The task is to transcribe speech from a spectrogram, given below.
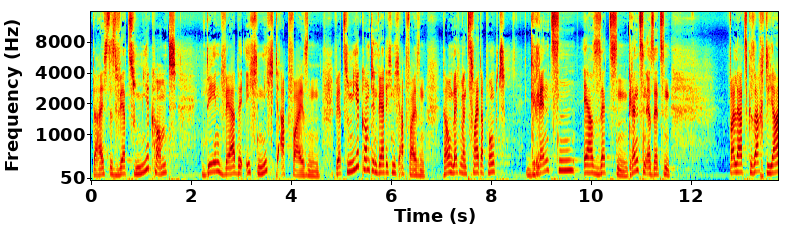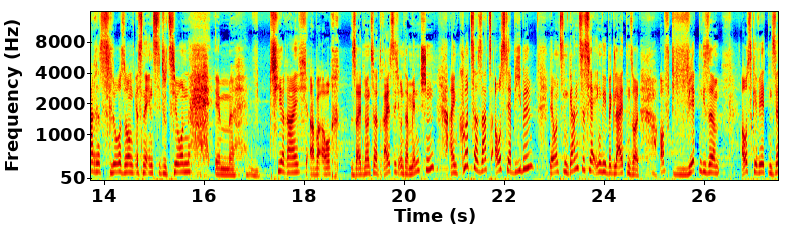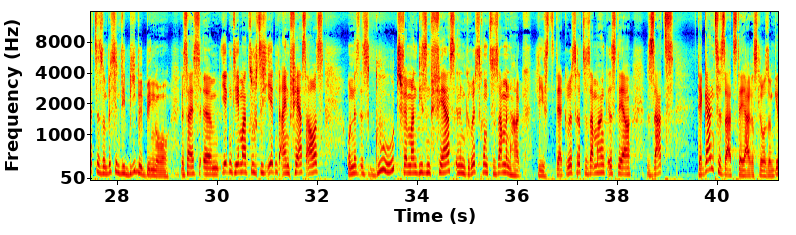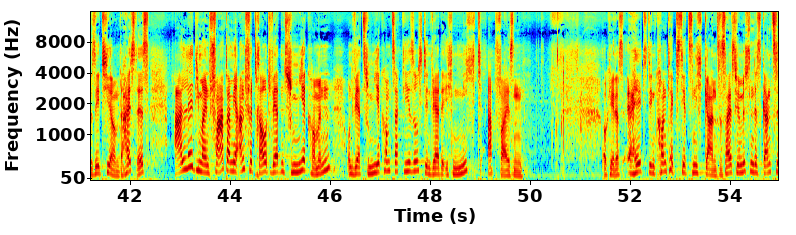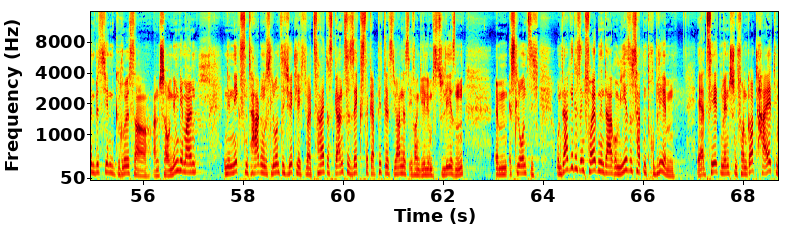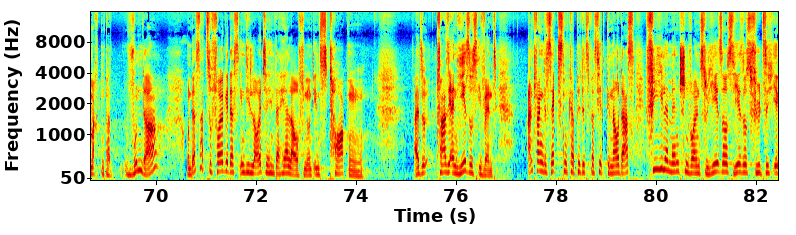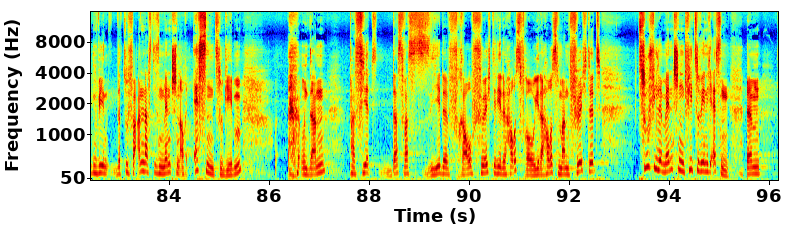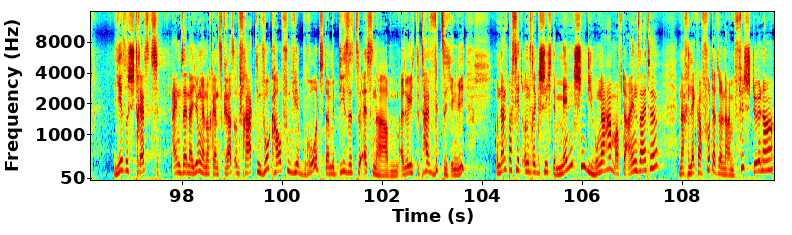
Da heißt es, wer zu mir kommt, den werde ich nicht abweisen. Wer zu mir kommt, den werde ich nicht abweisen. Darum gleich mein zweiter Punkt. Grenzen ersetzen. Grenzen ersetzen weil er hat es gesagt, die Jahreslosung ist eine Institution im Tierreich, aber auch seit 1930 unter Menschen. Ein kurzer Satz aus der Bibel, der uns ein ganzes Jahr irgendwie begleiten soll. Oft wirken diese ausgewählten Sätze so ein bisschen wie Bibelbingo. Das heißt, ähm, irgendjemand sucht sich irgendeinen Vers aus und es ist gut, wenn man diesen Vers in einem größeren Zusammenhang liest. Der größere Zusammenhang ist der Satz, der ganze Satz der Jahreslosung. Ihr seht hier, da heißt es, alle, die mein Vater mir anvertraut, werden zu mir kommen. Und wer zu mir kommt, sagt Jesus, den werde ich nicht abweisen. Okay, das erhält den Kontext jetzt nicht ganz. Das heißt, wir müssen das Ganze ein bisschen größer anschauen. Nimm dir mal in den nächsten Tagen, und es lohnt sich wirklich, weil Zeit, das ganze sechste Kapitel des Johannesevangeliums zu lesen. Ähm, es lohnt sich. Und da geht es im Folgenden darum, Jesus hat ein Problem. Er erzählt Menschen von Gott, heilt, macht ein paar Wunder und das hat zur Folge, dass ihm die Leute hinterherlaufen und ihn stalken. Also quasi ein Jesus-Event. Anfang des sechsten Kapitels passiert genau das. Viele Menschen wollen zu Jesus. Jesus fühlt sich irgendwie dazu veranlasst, diesen Menschen auch Essen zu geben. Und dann passiert das, was jede Frau fürchtet, jede Hausfrau, jeder Hausmann fürchtet. Zu viele Menschen und viel zu wenig Essen. Ähm, Jesus stresst einen seiner Jünger noch ganz krass und fragt ihn, wo kaufen wir Brot, damit diese zu essen haben? Also wirklich total witzig irgendwie. Und dann passiert unsere Geschichte. Menschen, die Hunger haben, auf der einen Seite nach lecker Futter, sondern nach einem Fischdöner.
